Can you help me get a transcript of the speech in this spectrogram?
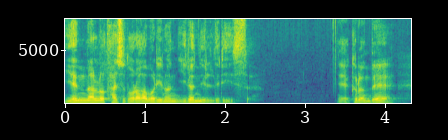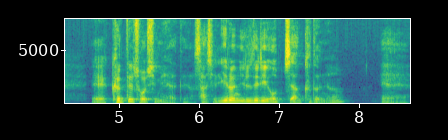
옛날로 다시 돌아가 버리는 이런 일들이 있어요. 예, 그런데 예, 그때 조심해야 돼요. 사실 이런 일들이 없지 않거든요. 예,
